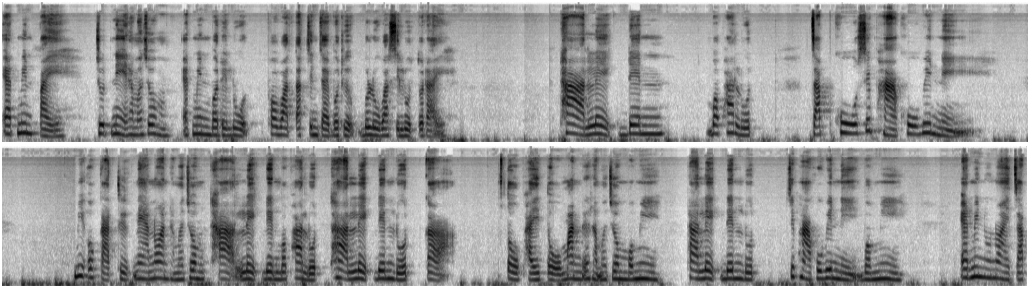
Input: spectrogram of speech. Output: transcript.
แอดมินไปจุดนี้ท่านผู้ชมแอดมินบ่ได้ลุดเพราะว่าตัดสินใจบ่ถือบรูว่าสิลุดตัวใดถ้าเลขเด่นบ่พลาดลุด จับคู่15คู่วินนี่มีโอกาสถึกแน่นอนท่านผู้ชม ถ้าเลขเด่นบ่พลาดลุด ถ้าเลขเด่นลุดก็ โตไผโตมันเด้อท่านผู้ชมบ่มีถ้าเลขเด่นหลุด15คู่วินนี่บ่มีแอดมินหนูหน่อยจับ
